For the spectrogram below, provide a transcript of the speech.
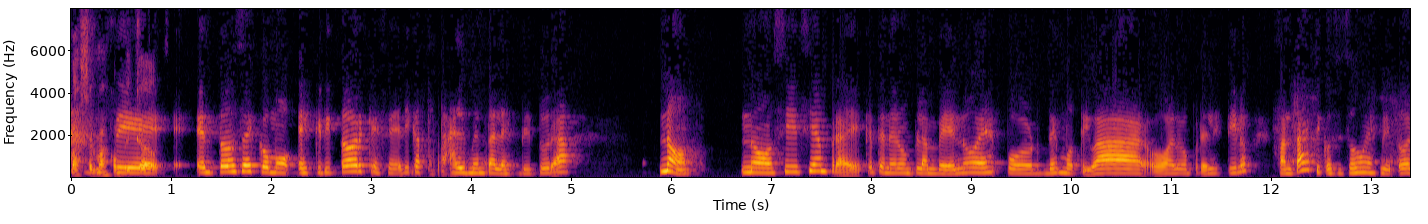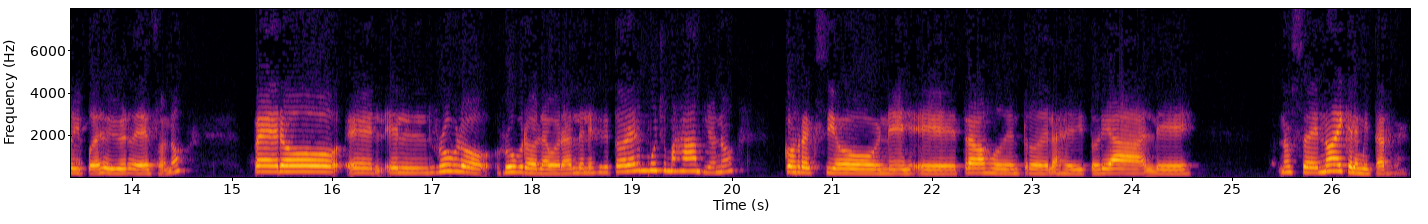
va a ser más complicado. entonces, como escritor que se dedica totalmente a la escritura, no, no, sí, siempre hay que tener un plan B, no es por desmotivar o algo por el estilo. Fantástico si sos un escritor y puedes vivir de eso, ¿no? pero el, rubro, rubro laboral del escritor es mucho más amplio, ¿no? Correcciones, eh, trabajo dentro de las editoriales, no sé, no hay que limitarse,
